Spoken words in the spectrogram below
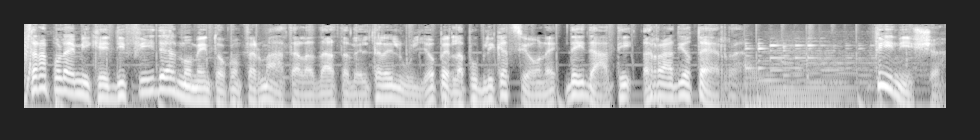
Tra polemiche e diffide, al momento confermata la data del 3 luglio per la pubblicazione dei dati Radio Terra. Finish,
